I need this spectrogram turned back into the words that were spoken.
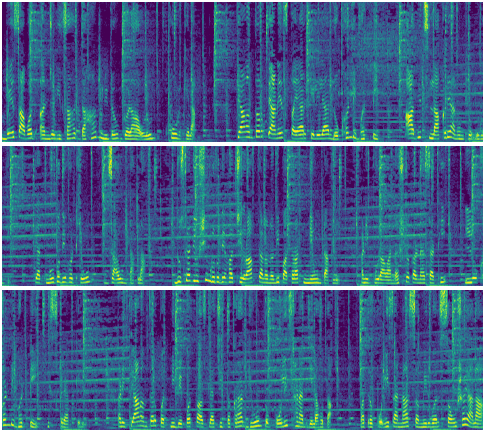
बेसावध अंजलीचा दहा मिनिटं गळा आवळून खून केला. त्यानंतर त्यानेच तयार केलेल्या लोखंडी भट्टीत आधीच लाकडे आणून ठेवली होती. त्यात मृतदेह ठेवून जाळून टाकला. दुसऱ्या दिवशी मृतदेहाची राख त्यानं नदीपात्रात नेऊन टाकली आणि पुरावा नष्ट करण्यासाठी लोखंडी भट्टी ही स्क्रॅप केली. आणि त्यानंतर पत्नी बेपत्ता असल्याची तक्रार घेऊन तो पोलीस ठाण्यात गेला होता. मात्र पोलिसांना समीरवर संशय आला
